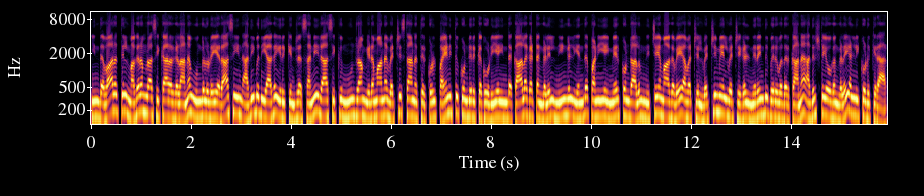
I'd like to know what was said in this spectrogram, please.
இந்த வாரத்தில் மகரம் ராசிக்காரர்களான உங்களுடைய ராசியின் அதிபதியாக இருக்கின்ற சனி ராசிக்கு மூன்றாம் இடமான வெற்றிஸ்தானத்திற்குள் பயணித்துக் கொண்டிருக்கக்கூடிய இந்த காலகட்டங்களில் நீங்கள் எந்த பணியை மேற்கொண்டாலும் நிச்சயமாகவே அவற்றில் வெற்றி மேல் வெற்றிகள் நிறைந்து பெறுவதற்கான அதிர்ஷ்டயோகங்களை அள்ளிக் கொடுக்கிறார்.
